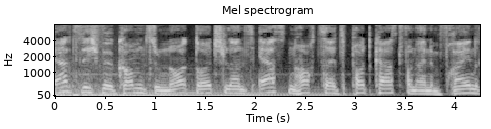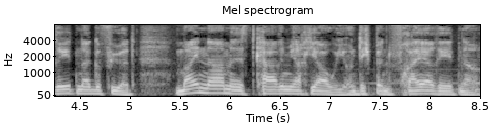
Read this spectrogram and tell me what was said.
Herzlich willkommen zu Norddeutschlands ersten Hochzeitspodcast von einem freien Redner geführt. Mein Name ist Karim Yachyaoui und ich bin freier Redner.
